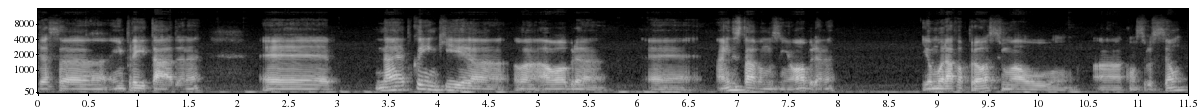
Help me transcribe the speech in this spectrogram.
dessa empreitada, né? É, na época em que a, a, a obra, é, ainda estávamos em obra, né? E eu morava próximo ao, à construção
